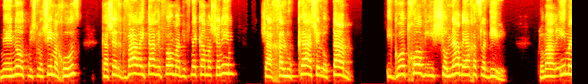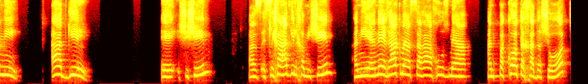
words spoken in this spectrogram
נהנות מ-30 אחוז, כאשר כבר הייתה רפורמה עד לפני כמה שנים שהחלוקה של אותם אגרות חוב היא שונה ביחס לגיל. כלומר, אם אני עד גיל אה, 60, אז סליחה, עד גיל 50, אני אהנה רק מהעשרה אחוז מההנפקות החדשות.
